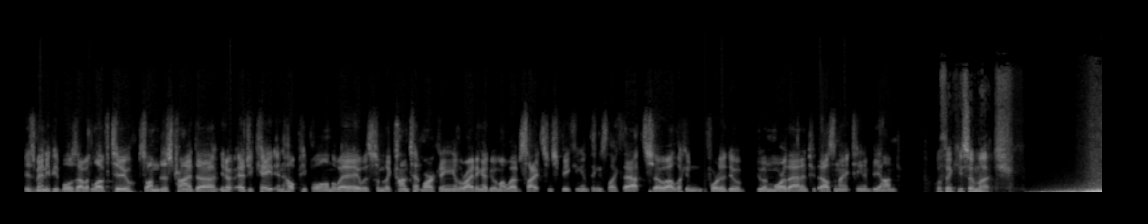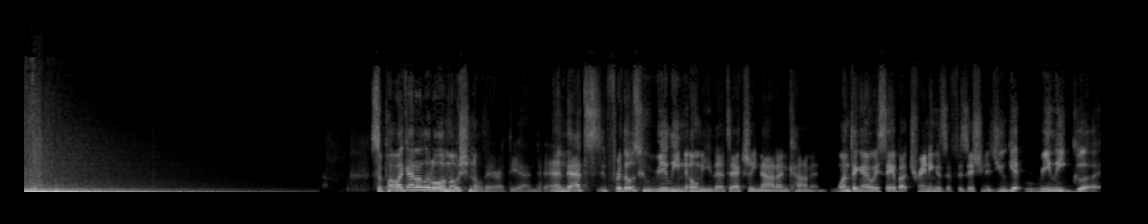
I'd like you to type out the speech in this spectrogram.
as many people as I would love to, so I'm just trying to you know educate and help people on the way with some of the content marketing and the writing I do on my website, some speaking and things like that. So, uh, looking forward to do, doing more of that in 2019 and beyond beyond. Well, thank you so much. So, Paul, I got a little emotional there at the end. And that's for those who really know me, that's actually not uncommon. One thing I always say about training as a physician is you get really good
